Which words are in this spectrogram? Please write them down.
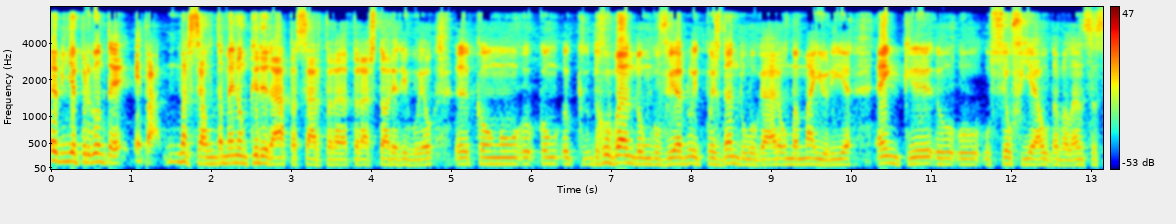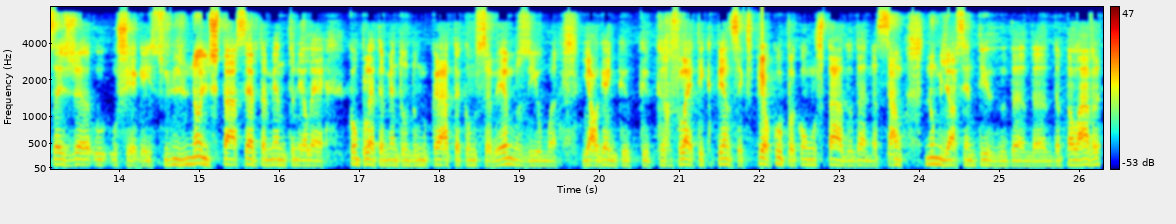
a minha pergunta é: epá, Marcelo também não quererá passar para, para a história, digo eu, uh, com, com uh, derrubando um governo e depois dando lugar a uma maioria em que o, o, o seu fiel da balança seja o, o Chega. Isso não lhe está certamente, ele é completamente um democrata, como sabemos, e, uma, e alguém que, que, que reflete e que pensa e que se preocupa com o Estado da nação, no melhor sentido da, da, da, palavra,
